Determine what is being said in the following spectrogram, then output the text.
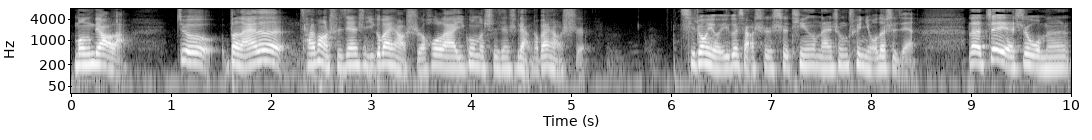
懵掉了。就本来的采访时间是一个半小时，后来一共的时间是两个半小时，其中有一个小时是听男生吹牛的时间。那这也是我们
